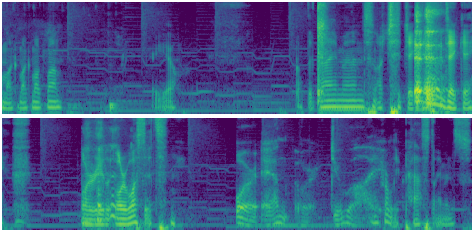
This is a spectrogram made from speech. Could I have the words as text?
Come on, come on, come on, come on. There you go. Got the diamond. Oh, no, J- JK, JK. Or really, or was it? Or am or do I? Probably past diamonds.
